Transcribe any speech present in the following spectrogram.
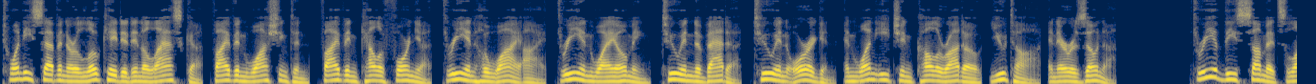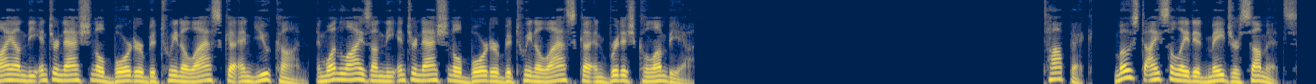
27 are located in Alaska, 5 in Washington, 5 in California, 3 in Hawaii, 3 in Wyoming, 2 in Nevada, 2 in Oregon, and 1 each in Colorado, Utah, and Arizona. Three of these summits lie on the international border between Alaska and Yukon, and one lies on the international border between Alaska and British Columbia. Most isolated major summits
